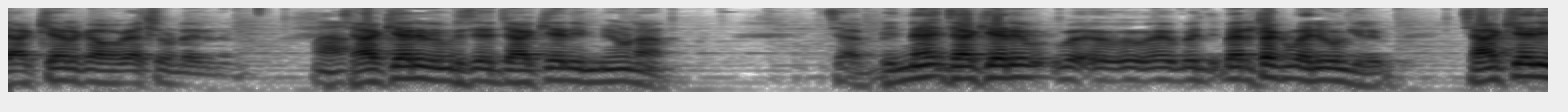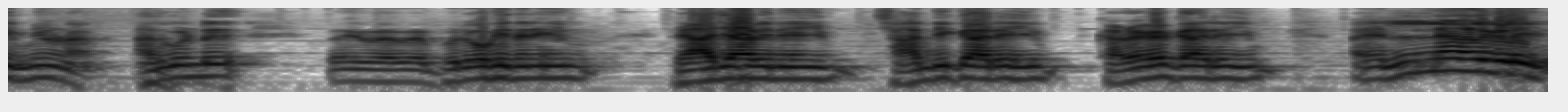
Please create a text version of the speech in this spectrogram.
ചാക്യാർക്ക് അവകാശം ഉണ്ടായിരുന്നു. ചാക്യാർ വിമർശിച്ചാൽ ചാക്യാർ ഇമ്മ്യൂണാണ് പിന്നെ ചാക്യാർ വരട്ടൊക്കെ വരുമെങ്കിലും ചാക്യാർ ഇമ്മ്യൂണാണ് അതുകൊണ്ട് പുരോഹിതനെയും രാജാവിനെയും ശാന്തിക്കാരെയും കഴകക്കാരെയും എല്ലാ ആളുകളെയും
